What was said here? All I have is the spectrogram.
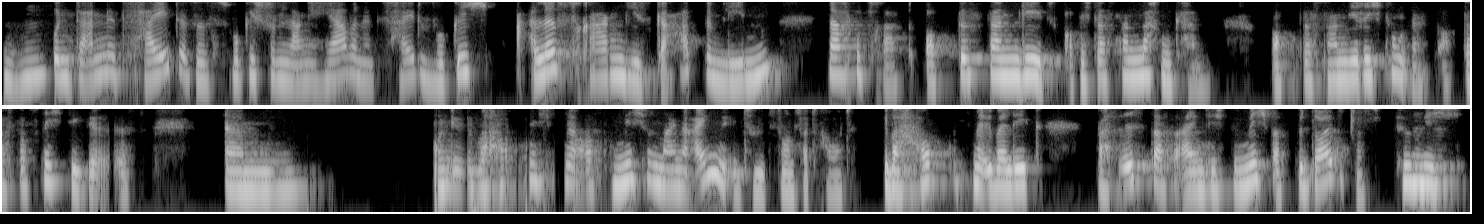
mhm. und dann eine Zeit, also es ist wirklich schon lange her, aber eine Zeit wirklich alle Fragen, die es gab im Leben, nachgefragt, ob das dann geht, ob ich das dann machen kann, ob das dann die Richtung ist, ob das das Richtige ist. Ähm, und überhaupt nicht mehr aus mich und meine eigene Intuition vertraut. Überhaupt nicht mehr überlegt, was ist das eigentlich für mich? Was bedeutet das für mhm. mich?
